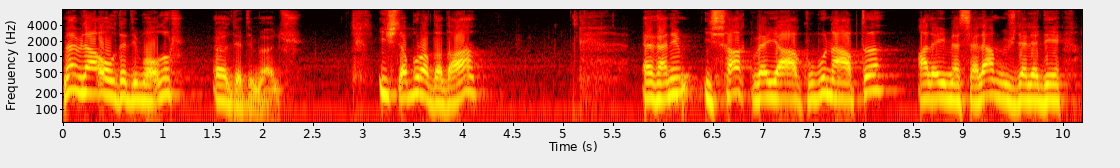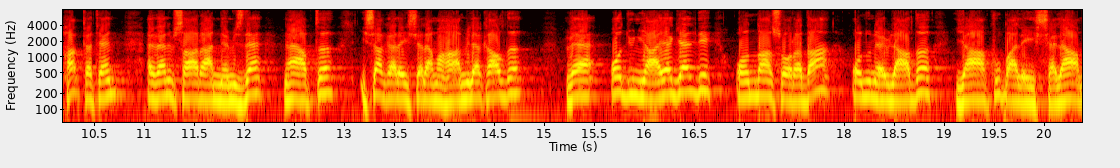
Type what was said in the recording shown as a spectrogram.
Mevla ol dedi mi olur, öl dedi mi ölür. İşte burada da efendim İshak ve Yakub'u ne yaptı? Aleyhisselam müjdeledi. Hakikaten efendim Sara annemiz de ne yaptı? İshak Aleyhisselam'a hamile kaldı ve o dünyaya geldi. Ondan sonra da onun evladı Yakup Aleyhisselam.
